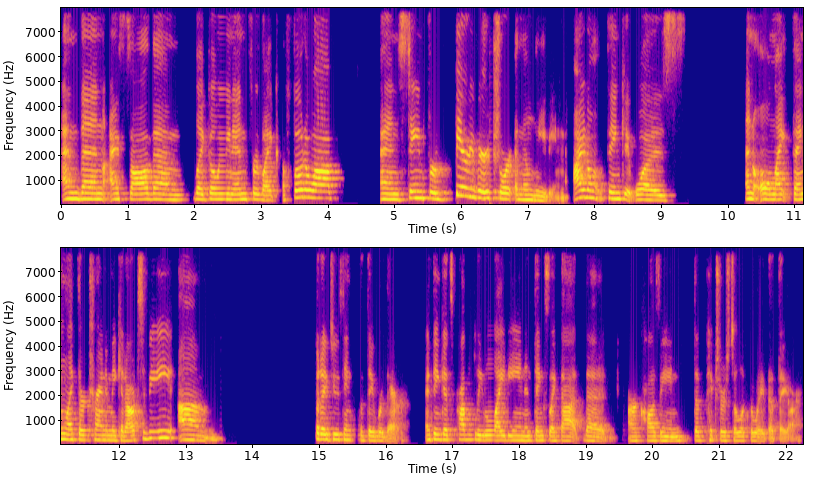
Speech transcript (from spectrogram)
And then I saw them like going in for like a photo op and staying for very, very short and then leaving. I don't think it was an all night thing like they're trying to make it out to be. Um, but I do think that they were there. I think it's probably lighting and things like that that are causing the pictures to look the way that they are.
